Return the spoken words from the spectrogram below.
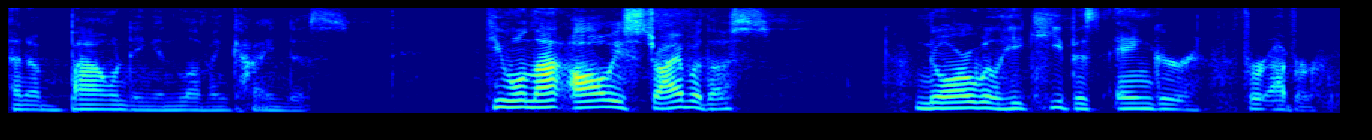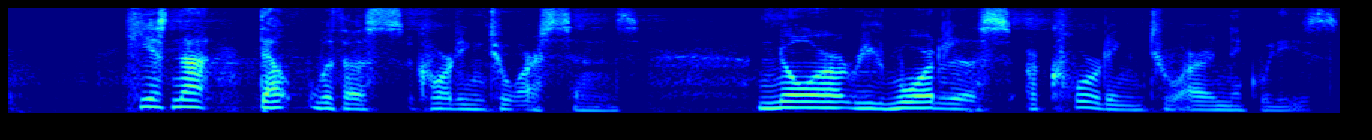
and abounding in loving kindness. He will not always strive with us, nor will he keep his anger forever. He has not dealt with us according to our sins, nor rewarded us according to our iniquities.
